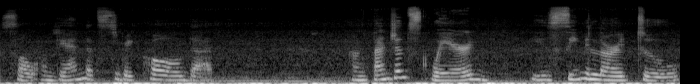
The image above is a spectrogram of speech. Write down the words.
So again, let's recall that ang tangent squared is similar to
